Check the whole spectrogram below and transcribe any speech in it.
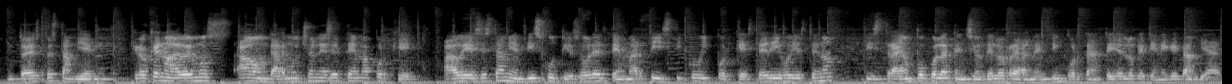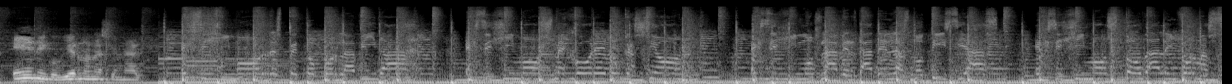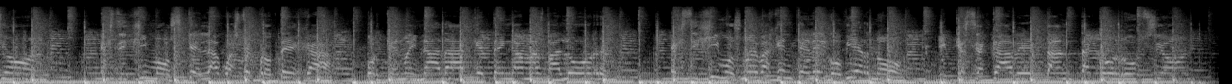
Entonces, pues también creo que no debemos ahondar mucho en ese tema porque a veces también discutir sobre el tema artístico y por qué este dijo y este no, distrae un poco la atención de lo realmente importante y es lo que tiene que cambiar en el gobierno nacional. Exigimos respeto por la vida, exigimos mejor educación, exigimos la verdad en las noticias, exigimos toda la información, exigimos que el agua se proteja, porque no hay nada que tenga más valor. Exigimos nueva gente en el gobierno y que se acabe corrupción.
